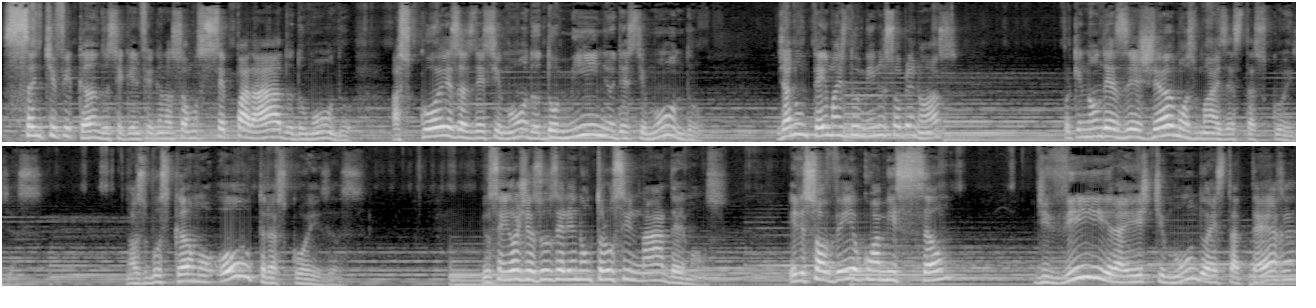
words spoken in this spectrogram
santificando significa nós somos separados do mundo, as coisas desse mundo, o domínio desse mundo, já não tem mais domínio sobre nós, porque não desejamos mais estas coisas, nós buscamos outras coisas. E o Senhor Jesus ele não trouxe nada, irmãos. Ele só veio com a missão de vir a este mundo, a esta terra,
